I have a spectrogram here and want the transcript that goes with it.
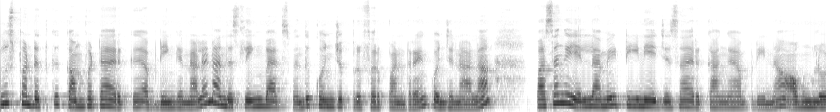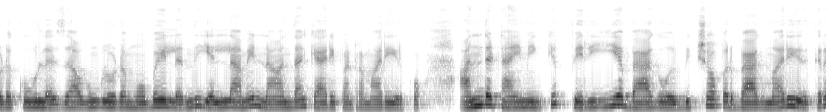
யூஸ் பண்ணுறதுக்கு கம்ஃபர்ட்டாக இருக்குது அப்படிங்கிறனால நான் அந்த ஸ்லிங் பேக்ஸ் வந்து கொஞ்சம் ப்ரிஃபர் பண்ணுறேன் கொஞ்ச நாளாக பசங்க எல்லாமே டீனேஜர்ஸாக இருக்காங்க அப்படின்னா அவங்களோட கூலர்ஸ் அவங்களோட மொபைல்லேருந்து எல்லாமே நான் தான் கேரி பண்ணுற மாதிரி இருக்கும். அந்த டைமிங்க்கு பெரிய பேக் ஒரு பிக் ஷாப்பர் பேக் மாதிரி இருக்கிற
